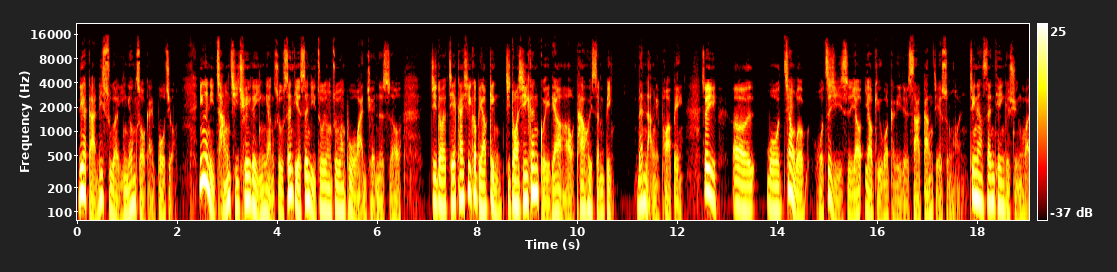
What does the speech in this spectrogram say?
你要把你需要营养素给补救，因为你长期缺一个营养素，身体的身体作用作用不完全的时候，这段解开是一个比较紧，这段时间过了后，他会生病，那人会破病，所以呃，我像我。我自己是要要求我自己的杀钢结循环，尽量三天一个循环。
